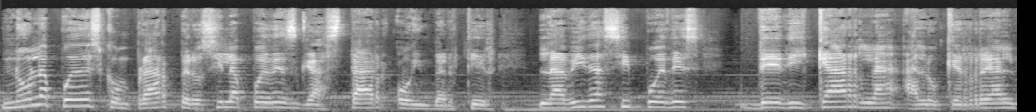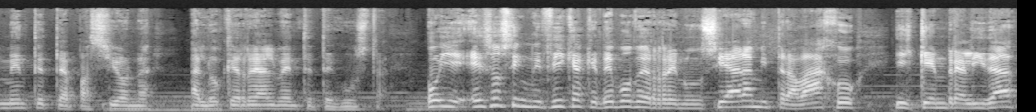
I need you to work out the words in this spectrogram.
No la puedes comprar, pero sí la puedes gastar o invertir. La vida sí puedes dedicarla a lo que realmente te apasiona, a lo que realmente te gusta. Oye, ¿eso significa que debo de renunciar a mi trabajo y que en realidad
